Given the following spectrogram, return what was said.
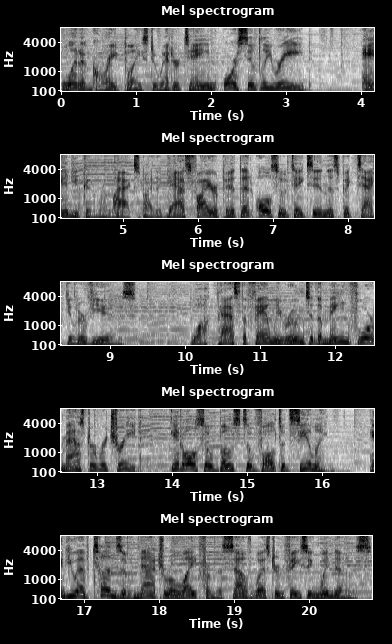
What a great place to entertain or simply read. And you can relax by the gas fire pit that also takes in the spectacular views. Walk past the family room to the main floor master retreat. It also boasts a vaulted ceiling and you have tons of natural light from the southwestern facing windows.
